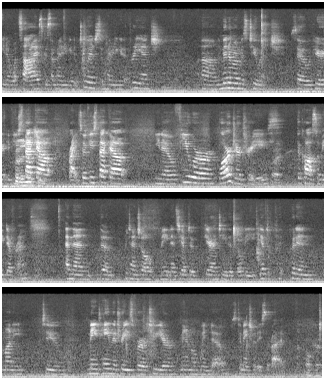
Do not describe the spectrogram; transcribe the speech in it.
you know, what size, because sometimes you get a two inch, sometimes you get a three inch. Uh, the minimum is two inch. So if you're, if you spec out, right, so if you spec out, you know, fewer larger trees, Right. the cost will be different. And then the potential maintenance, you have to guarantee that there'll be, you have to put, put in money to maintain the trees for a two-year minimum window to make sure they survive. Okay.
